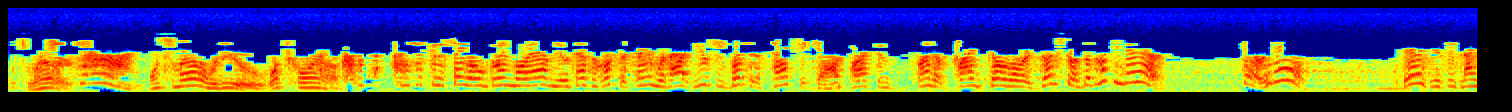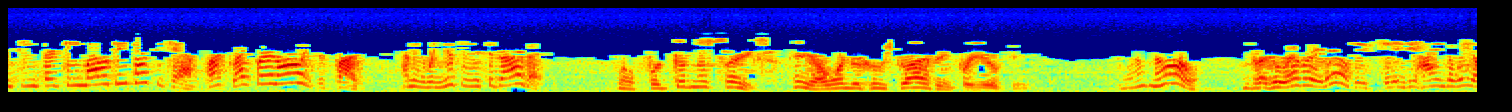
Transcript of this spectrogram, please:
What's the matter? John! What's the matter with you? What's going on? I was just going to say old Glenmore Avenue doesn't look the same without Yukie Butcha's taxi cab parked in front of Clyde Kilroy's drugstore, but looky there. There it is. There's Yukie's 1913 Model T taxi cab, parked right where it always is parked. I mean, when Yukie used to drive it. Well, for goodness sakes. Hey, I wonder who's driving for Yukie. I don't know. But whoever it is, he's sitting behind the wheel,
